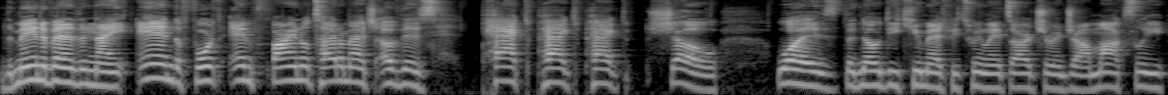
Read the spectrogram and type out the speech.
The main event of the night and the fourth and final title match of this packed, packed, packed show was the no DQ match between Lance Archer and John Moxley.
